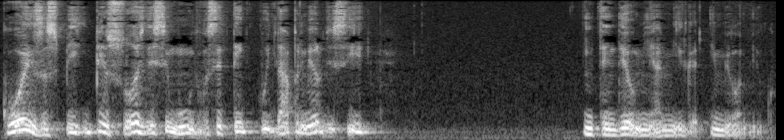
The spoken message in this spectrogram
coisas e pessoas desse mundo. Você tem que cuidar primeiro de si. Entendeu, minha amiga e meu amigo?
